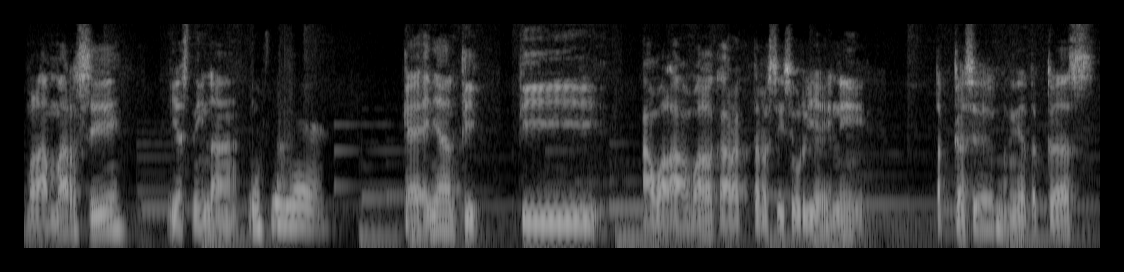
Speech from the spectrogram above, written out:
melamar si Yasnina. Yasmina kayaknya di di awal-awal karakter si Surya ini tegas ya, maksudnya tegas.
